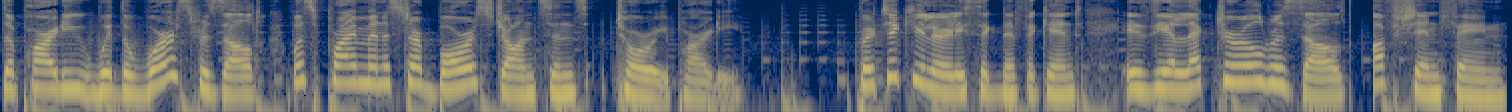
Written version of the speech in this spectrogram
The party with the worst result was Prime Minister Boris Johnson's Tory party. Particularly significant is the electoral result of Sinn Féin,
